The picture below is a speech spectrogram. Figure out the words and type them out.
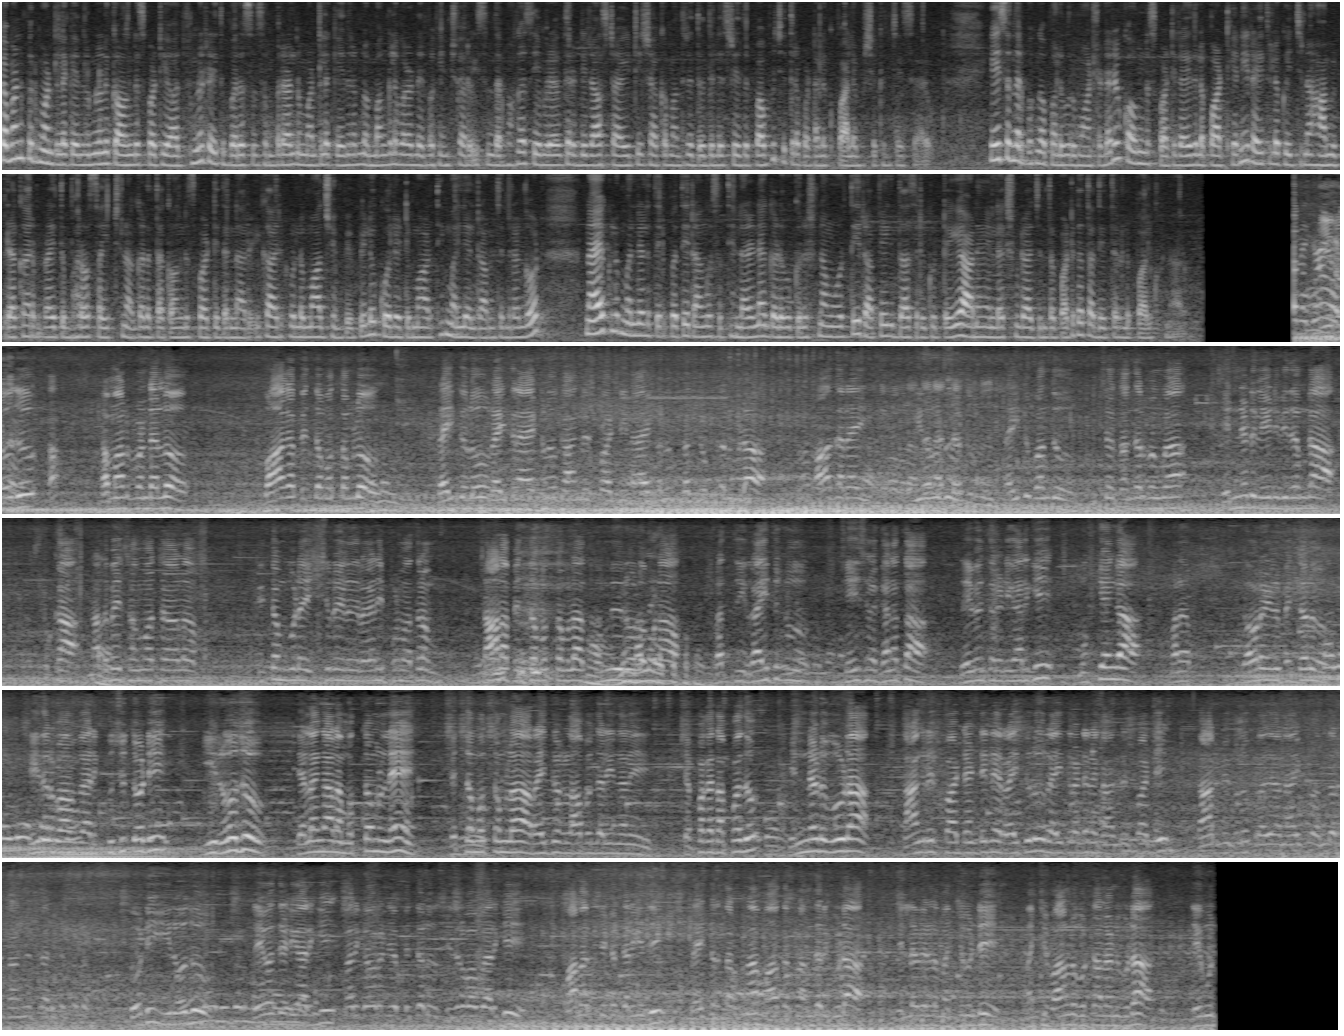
కమన్పూర్ మండల కేంద్రంలోని కాంగ్రెస్ పార్టీ ఆధ్వర్యంలో రైతు భరోసా సంబరాలను మండల కేంద్రంలో మంగళవారం నిర్వహించారు. ఈ సందర్భంగా సీఎం రేవంత్ రెడ్డి రాష్ట్ర ఐటీ శాఖ మంత్రి దొద్దిల శ్రీధర్ బాబు చిత్రపటాలకు పాలాభిషేకం చేశారు. ఈ సందర్భంగా పలువురు మాట్లాడారు. కాంగ్రెస్ పార్టీ రైతుల పార్టీ అని రైతులకు ఇచ్చిన హామీ ప్రకారం రైతు భరోసా ఇచ్చిన ఘనత కాంగ్రెస్ పార్టీదన్నారు ఈ కార్యక్రమంలో మాజీ ఎంపీపీలు కోలేటి మారుతి మల్లెల రామచంద్రం గౌడ్ నాయకులు మల్లెల తిరుపతి రంగు సత్యనారాయణ గడువు కృష్ణమూర్తి రఫీక్ దాసరి గుట్టయ్య ఆనవేని లక్ష్మీరాజంతో పాటుగా తదితరులు పాల్గొన్నారు. కమాన్ మండల్లో బాగా పెద్ద మొత్తంలో రైతులు రైతు నాయకులు కాంగ్రెస్ పార్టీ నాయకులు ప్రతి ఒక్కరు కూడా హాజరై ఈరోజు రైతు బంధు ఇచ్చిన సందర్భంగా ఎన్నడూ లేని విధంగా ఒక నలభై సంవత్సరాల క్రితం కూడా ఇచ్చిన కానీ ఇప్పుడు మాత్రం చాలా పెద్ద మొత్తంలో తొమ్మిది రోజులు కూడా ప్రతి రైతుకు చేసిన ఘనత రేవంత్ రెడ్డి గారికి ముఖ్యంగా మన గౌరవనీయులు పెద్దలు శ్రీధర్ బాబు గారి కృషితోటి ఈరోజు తెలంగాణ మొత్తంలోనే పెద్ద మొత్తంలో రైతులకు లాభం జరిగిందని చెప్పక తప్పదు. ఎన్నడూ కూడా కాంగ్రెస్ పార్టీ అంటేనే రైతులు రైతులు అంటేనే కాంగ్రెస్ పార్టీ. కార్మికులు ప్రజా నాయకులు అందరూ కాంగ్రెస్ కార్యకర్తలు. తోటి ఈరోజు రేవంత్ రెడ్డి గారికి మరి గౌరవనీయ పెద్దలు చంద్రబాబు గారికి పాలాభిషేకం జరిగింది. రైతుల తరఫున మా తరఫున అందరికీ కూడా వెళ్ళ వెళ్ళ మంచిగా ఉండి మంచి వానలు కొట్టాలని కూడా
